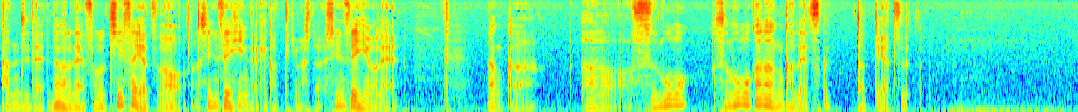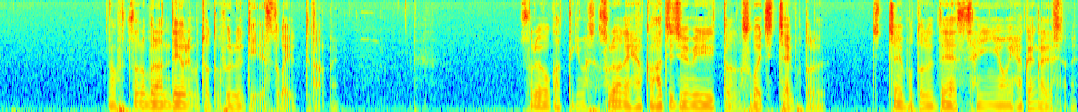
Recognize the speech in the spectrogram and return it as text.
感じで。だからね、その小さいやつの新製品だけ買ってきました。新製品はね、なんか、あの、すももすももかなんかで作ったっていうやつ。普通のブランデーよりもちょっとフルーティーですとか言ってたんで。それを買ってきました。それはね、180ml のすごいちっちゃいボトル。ちっちゃいボトルで1400円ぐらいでしたね。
